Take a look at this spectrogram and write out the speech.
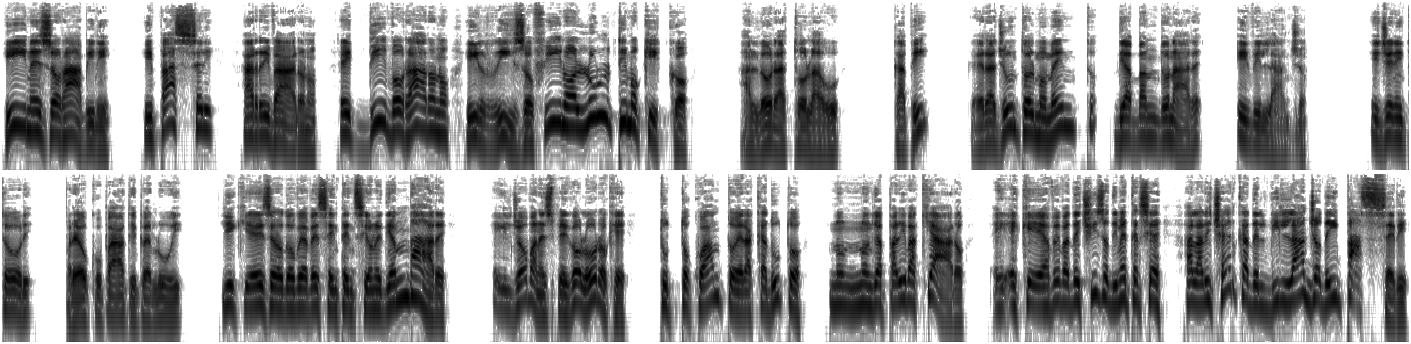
inesorabili, i passeri arrivarono e divorarono il riso fino all'ultimo chicco. Allora Tolau capì che era giunto il momento di abbandonare il villaggio. I genitori, preoccupati per lui, gli chiesero dove avesse intenzione di andare e il giovane spiegò loro che tutto quanto era accaduto non, non gli appariva chiaro e, e che aveva deciso di mettersi alla ricerca del villaggio dei passeri.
